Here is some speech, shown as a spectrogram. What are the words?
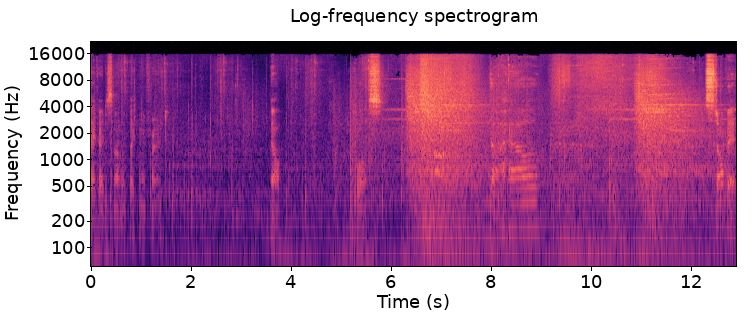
That guy does not look like my friend. Oh. Of course. The hell? Stop it!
